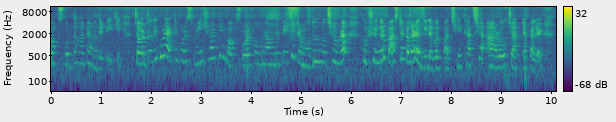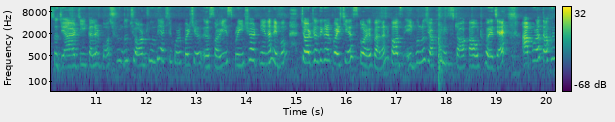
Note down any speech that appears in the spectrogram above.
বক্স করতে হবে আমাদের পেজে চট জলদি করে একটা করে স্ক্রিনশট দিন বক্স করে ফেলবেন আমাদের পেজে এটার মধ্যে হচ্ছে আমরা খুব সুন্দর পাঁচটা কালার অ্যাভেলেবল পাচ্ছি। থাকছে আরও চারটা কালার সো যার যে কালার পছন্দ, চট জলদি একটা করে পারচেস সরি স্ক্রিনশট নিয়ে নেন এবং চট জলদি করে পারচেস করে ফেলেন কজ এগুলো যখন স্টক আউট হয়ে যায়, আপুরা তখন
